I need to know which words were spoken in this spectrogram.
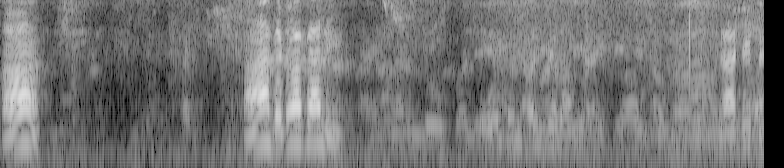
हाँ? हाँ। घटवा पे आली घाटे पे।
